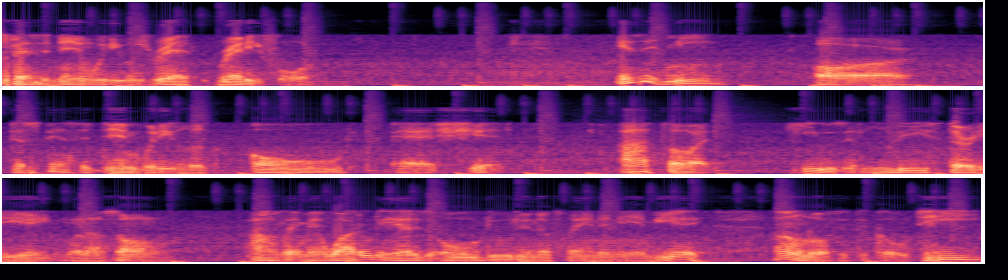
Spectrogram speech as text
Spencer Dinwiddie was re- ready for. Is it me or does Spencer Dinwiddie look old as shit? I thought he was at least 38 when I saw him. I was like, man, why do they have this old dude in there playing in the NBA? I don't know if it's the goatee.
